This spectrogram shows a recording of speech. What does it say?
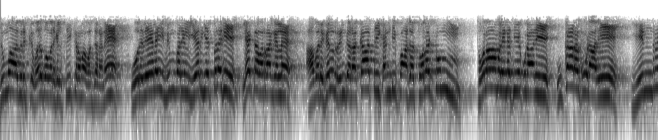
ஜும்மாவிற்கு வருபவர்கள் சீக்கிரமா வந்துடனே ஒருவேளை மிம்பரில் ஏறிய பிறகு லேட்டா வர்றாங்கல்ல அவர்கள் ரெண்டு ரக்காத்தை கண்டிப்பாக தொலட்டும். தொழாமல் என்ன செய்யக்கூடாது? உட்காரக்கூடாது என்று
